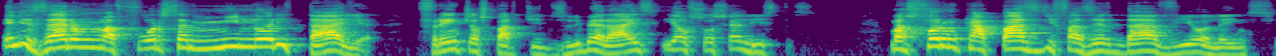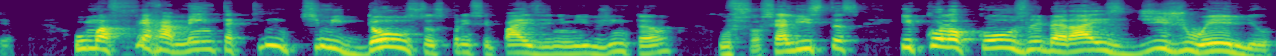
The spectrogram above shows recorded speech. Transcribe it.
eles eram uma força minoritária frente aos partidos liberais e aos socialistas, mas foram capazes de fazer da violência uma ferramenta que intimidou seus principais inimigos de então, os socialistas, e colocou os liberais de joelho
